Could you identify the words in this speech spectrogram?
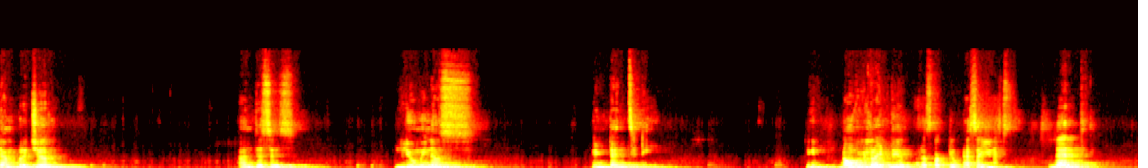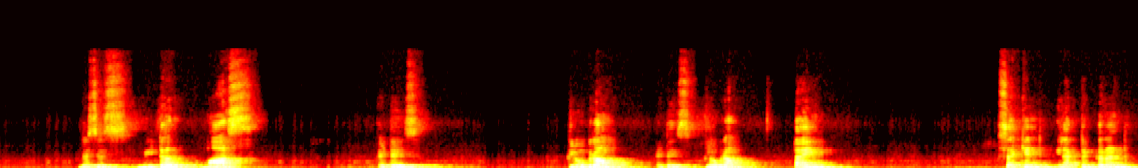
temperature and this is luminous intensity okay? Now we will write their respective SI units. Length this is meter. Mass it is kilogram. It is kilogram. Time second electric current.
